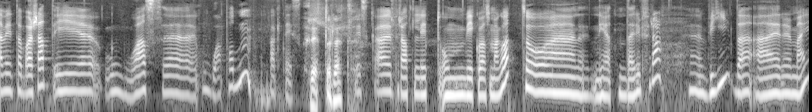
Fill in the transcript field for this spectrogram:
er vi tilbake i OAs, eh, OA-podden, faktisk. Rett og slett. Vi skal prate litt om uka som har gått, og eh, nyheten derifra. Eh, vi, det er meg,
